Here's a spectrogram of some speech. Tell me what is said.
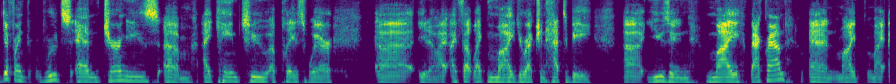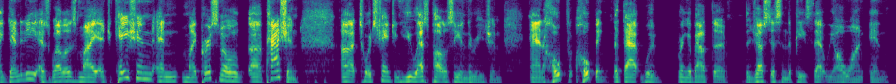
different routes and journeys, um, I came to a place where, uh, you know, I, I, felt like my direction had to be uh, using my background and my my identity, as well as my education and my personal uh, passion uh, towards changing U.S. policy in the region, and hope hoping that that would bring about the the justice and the peace that we all want in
